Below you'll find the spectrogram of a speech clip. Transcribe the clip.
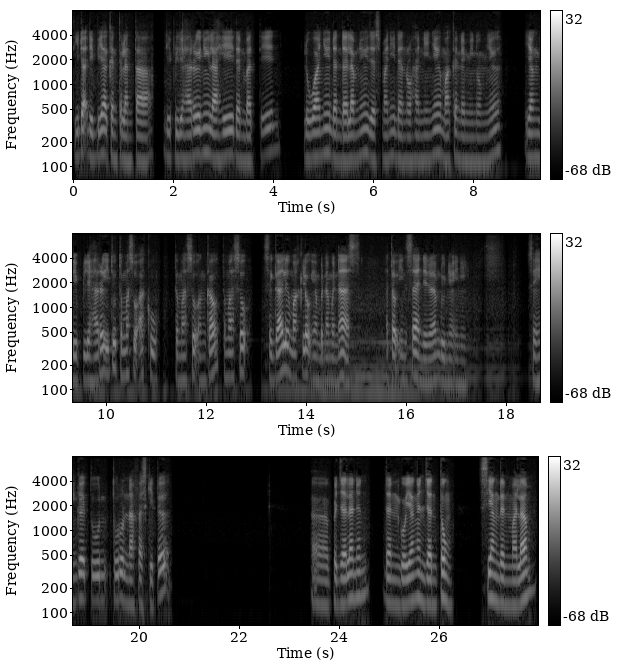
tidak dibiarkan terlantar. Dipeliharanya lahir dan batin, luarnya dan dalamnya, jasmani dan rohaninya, makan dan minumnya. Yang dipelihara itu termasuk aku, termasuk engkau, termasuk segala makhluk yang bernama Nas atau insan di dalam dunia ini. Sehingga turun nafas kita, uh, perjalanan dan goyangan jantung siang dan malam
